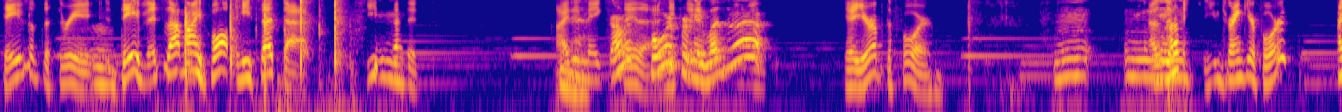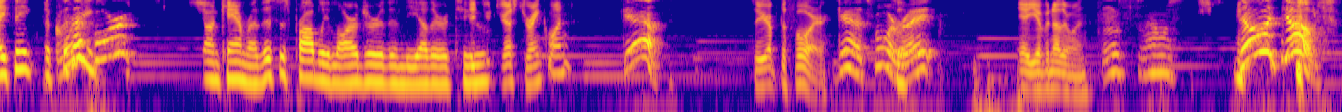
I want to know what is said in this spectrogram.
Dave's up to three. Mm. Dave, it's not my fault. He said that. He Mm. said it. I Yeah. didn't make you That say was that. four He for me, it. wasn't that? Yeah, you're up to four. Mm, I mm, like, you drank your fourth? I think was according that four? to on camera, this is probably larger than the other two. Did you just drink one? Yeah. So you're up to four. Yeah, that's four, So- right? Yeah, you have another one. That was, that was... No, I don't!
